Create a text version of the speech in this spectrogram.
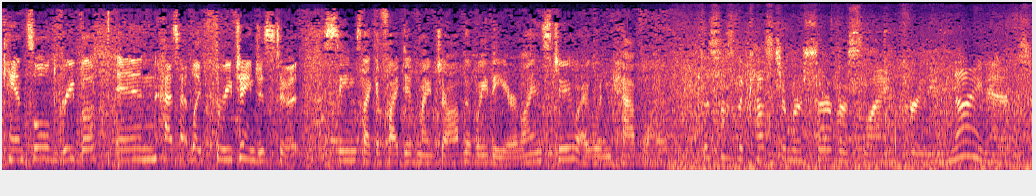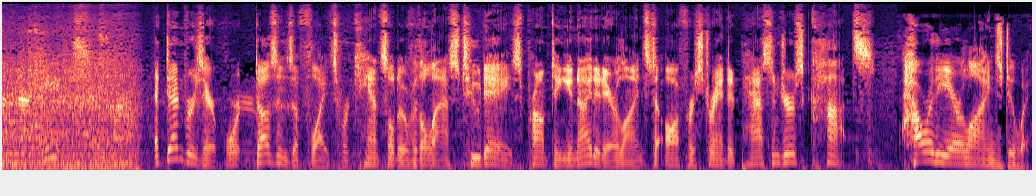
canceled, rebooked, and has had like three changes to it. Seems like if I did my job the way the airlines do, I wouldn't have one. This is the customer service line for United tonight. At Denver's airport, dozens of flights were canceled over the last two days, prompting United Airlines to offer stranded passengers cots. How are the airlines doing?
